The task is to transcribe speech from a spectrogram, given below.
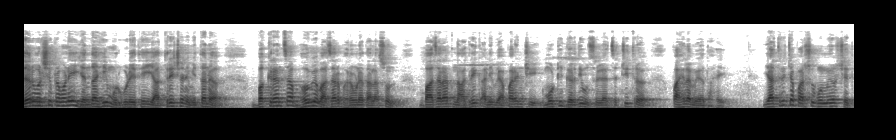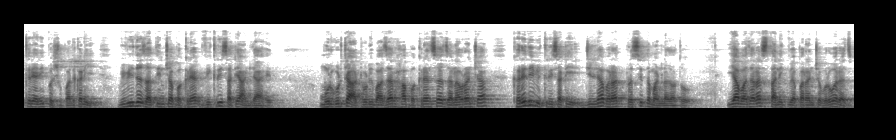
दरवर्षीप्रमाणे यंदाही मुरगुड येथे यात्रेच्या निमित्तानं बकऱ्यांचा भव्य बाजार भरवण्यात आला असून बाजारात नागरिक आणि व्यापाऱ्यांची मोठी गर्दी उसळल्याचं चित्र पाहायला मिळत आहे. यात्रेच्या पार्श्वभूमीवर शेतकरी आणि पशुपालकांनी विविध जातींच्या बकऱ्या विक्रीसाठी आणल्या आहेत. मुरगुडचा आठवडी बाजार हा बकऱ्यांसह जनावरांच्या खरेदी विक्रीसाठी जिल्ह्याभरात प्रसिद्ध मानला जातो. या बाजारात स्थानिक व्यापाऱ्यांच्या बरोबरच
